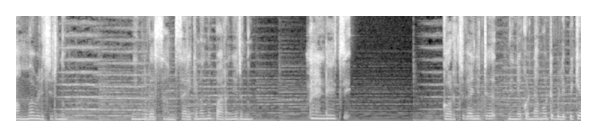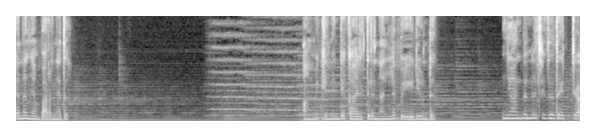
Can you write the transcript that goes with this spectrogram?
അമ്മ വിളിച്ചിരുന്നു. നിന്നോട് സംസാരിക്കണമെന്ന് പറഞ്ഞിരുന്നു. വേണ്ടേച്ചി കുറച്ചു കഴിഞ്ഞിട്ട് നിന്നെ കൊണ്ട് അങ്ങോട്ട് വിളിപ്പിക്കാന്നാ ഞാൻ പറഞ്ഞത്. അമ്മയ്ക്ക് നിന്റെ കാര്യത്തിൽ നല്ല പേടിയുണ്ട്. ഞാൻ തന്നെ ചെയ്ത തെറ്റാ.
